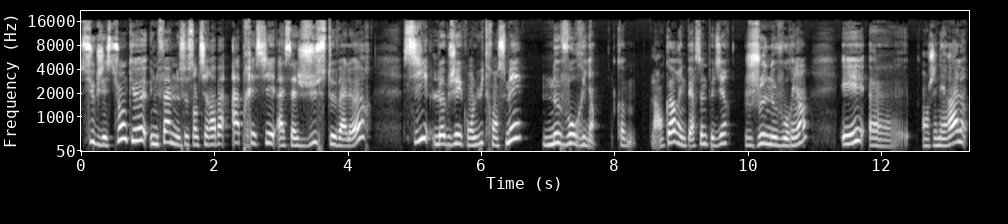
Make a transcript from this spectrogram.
Suggestion que une femme ne se sentira pas appréciée à sa juste valeur si l'objet qu'on lui transmet ne vaut rien. Comme là encore, une personne peut dire je ne vaux rien et euh, en général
